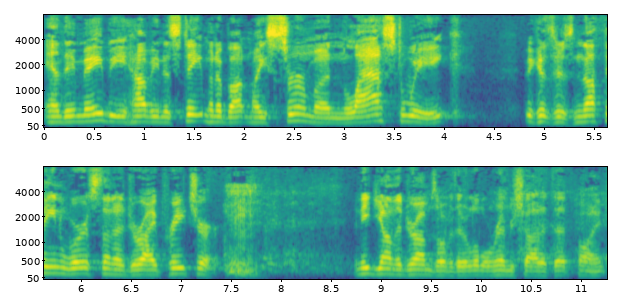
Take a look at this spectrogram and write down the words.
and they may be having a statement about my sermon last week because there's nothing worse than a dry preacher. I need you on the drums over there, little rim shot at that point.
